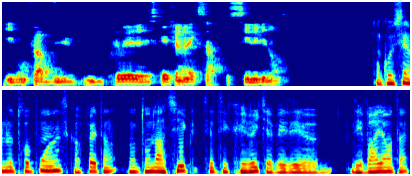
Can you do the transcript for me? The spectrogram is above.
ils vont faire du, du privilege avec ça c'est une évidence. Donc aussi un autre point c'est qu'en fait hein, dans ton article c'est écrit qu'il y avait des, des variantes hein,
